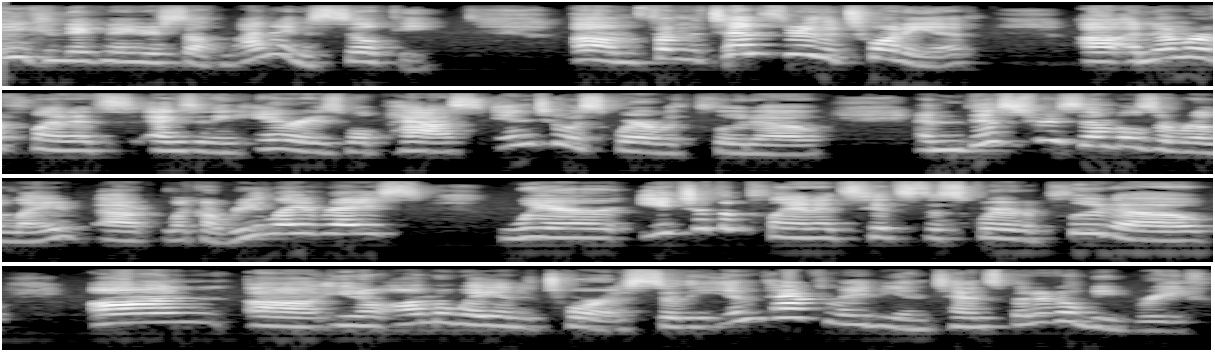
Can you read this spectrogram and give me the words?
you can nickname yourself. My name is Silky. Um, from the 10th through the 20th, uh, a number of planets exiting Aries will pass into a square with Pluto, and this resembles a relay, uh, like a relay race, where each of the planets hits the square to Pluto on, uh, you know, on the way into Taurus. So the impact may be intense, but it'll be brief,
